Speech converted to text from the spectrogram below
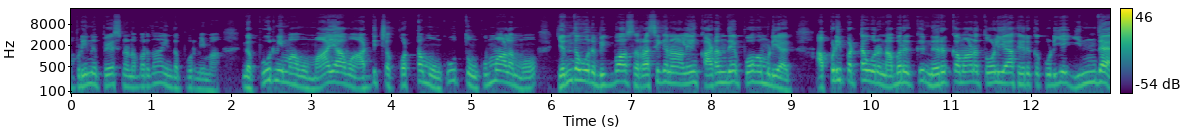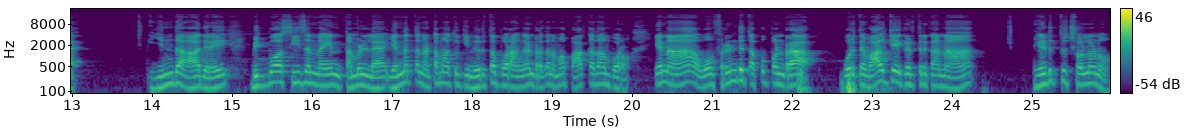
அப்படின்னு பேசின நபர் தான் இந்த பூர்ணிமா. இந்த பூர்ணிமாவும், மாயாவும் அடித்த கொட்டமும், கூத்தும், கும்மாளமும் எந்த ஒரு பிக் பாஸ் ரசிகனாலையும் கடந்தே போக முடியாது. அப்படிப்பட்ட ஒரு நபருக்கு நெருக்கமான தோழியாக இருக்கக்கூடிய இந்த இந்த Aadhirai Bigg Boss season nine தமிழில் என்னத்தை நட்டமா தூக்கி நிறுத்த போறாங்கன்றதை நம்ம பார்க்க தான் போறோம். ஏன்னா, உன் ஃப்ரெண்டு தப்பு பண்றா, ஒருத்தன் வாழ்க்கையை கெடுத்திருக்கான்னா, எடுத்து சொல்லணும்.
